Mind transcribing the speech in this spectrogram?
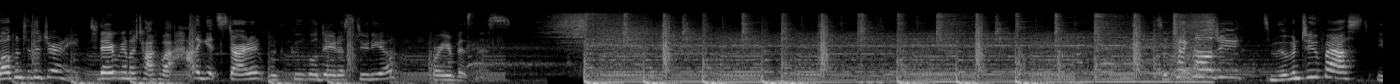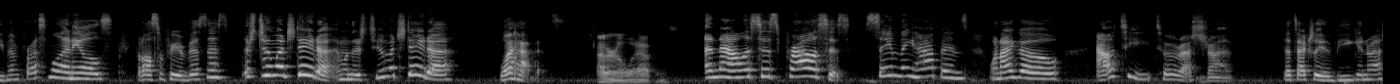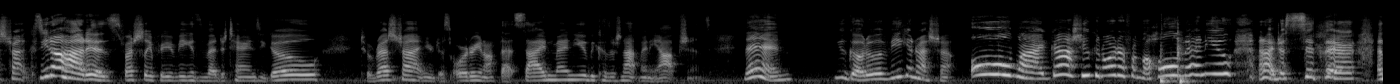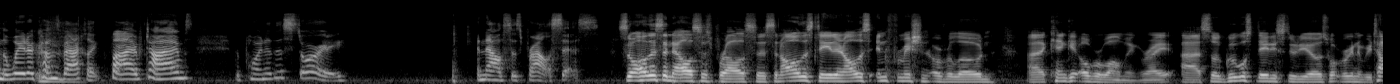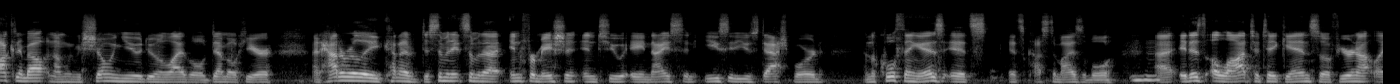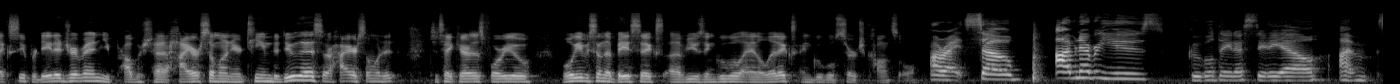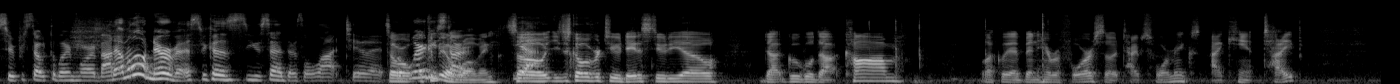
Welcome to the journey. Today we're going to talk about how to get started with Google Data Studio for your business. So technology, it's moving too fast, even for us millennials, but also for your business. There's too much data. And when there's too much data, what happens? I don't know what happens. Analysis paralysis. Same thing happens when I go out to eat to a restaurant that's actually a vegan restaurant. Because you know how it is, especially for your vegans and vegetarians. You go to a restaurant and you're just ordering off that side menu because there's not many options. Then you go to a vegan restaurant. Oh my gosh, you can order from the whole menu. And I just sit there and the waiter comes back like five times. The point of this story, analysis paralysis. So all this analysis paralysis and all this data and all this information overload uh, can get overwhelming, right? Uh, so Google's Data Studio is what we're gonna be talking about and I'm gonna be showing you, doing a live little demo here and how to really kind of disseminate some of that information into a nice and easy to use dashboard and the cool thing is it's it's customizable. Mm -hmm. uh, it is a lot to take in. So if you're not like super data driven, you probably should hire someone on your team to do this or hire someone to, to take care of this for you. We'll give you some of the basics of using Google Analytics and Google Search Console. All right, so I've never used Google Data Studio. I'm super stoked to learn more about it. I'm a little nervous because you said there's a lot to it. So where it do you start? overwhelming. So yeah. you just go over to datastudio.google.com Luckily, I've been here before, so it types for me because I can't type.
